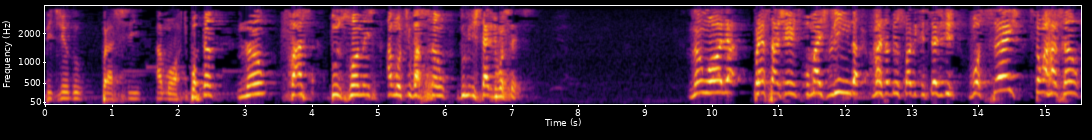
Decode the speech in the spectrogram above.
pedindo para si a morte. Portanto, não faça dos homens a motivação do ministério de vocês. Não olha para essa gente, por mais linda, mais abençoada que seja, e diz, vocês são a razão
